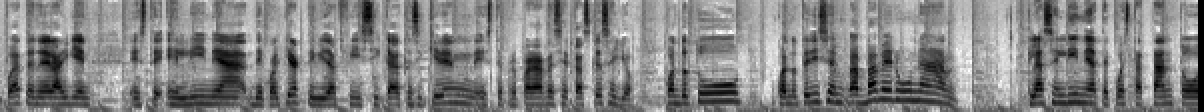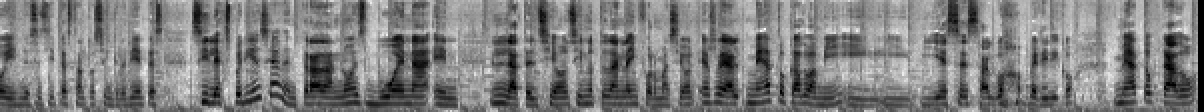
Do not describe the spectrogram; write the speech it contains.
pueda tener alguien este, en línea de cualquier actividad física, que si quieren este, preparar recetas, qué sé yo, cuando tú, cuando te dicen va a haber una clase en línea te cuesta tanto y necesitas tantos ingredientes, si la experiencia de entrada no es buena en, la atención, si no te dan la información, es real. Me ha tocado a mí, y, y ese es algo verídico, me ha tocado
